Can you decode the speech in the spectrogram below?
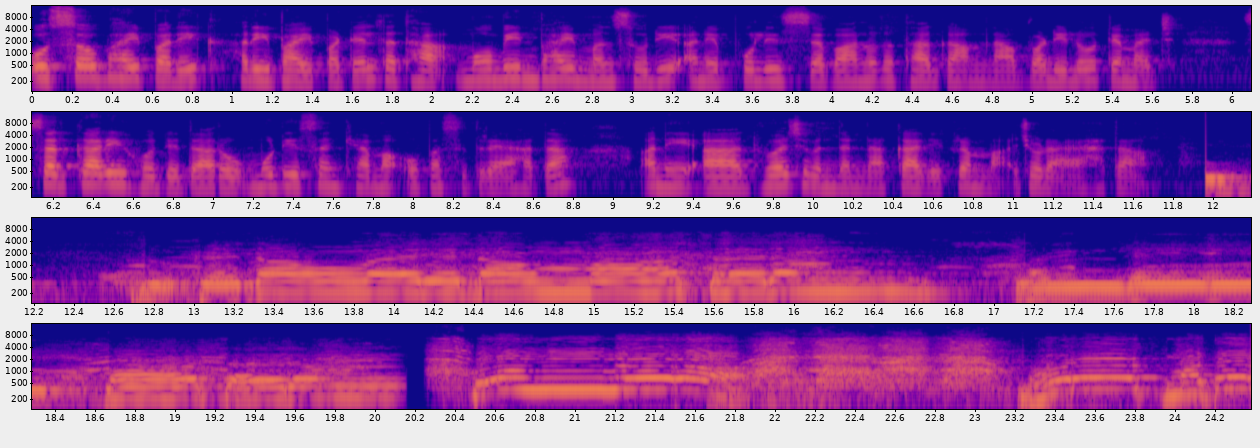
ઉત્સવભાઈ પરીખ હરિભાઈ પટેલ તથા મોબીનભાઈ મંસૂરી અને પોલીસ જવાનો તથા ગામના વડીલો તેમજ સરકારી હોદ્દેદારો મોટી સંખ્યામાં ઉપસ્થિત રહ્યા હતા અને આ ધ્વજવંદનના કાર્યક્રમમાં જોડાયા હતા. સુખદમ ભારત માતા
